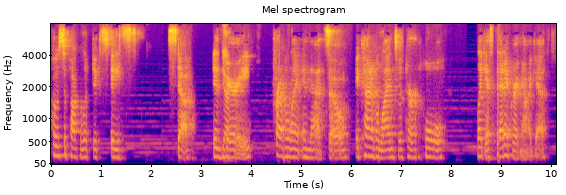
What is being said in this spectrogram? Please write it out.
post-apocalyptic space stuff is yeah. very prevalent in that so it kind of aligns with her whole like aesthetic right now i guess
